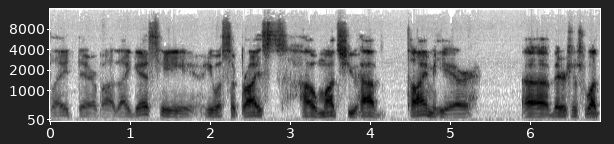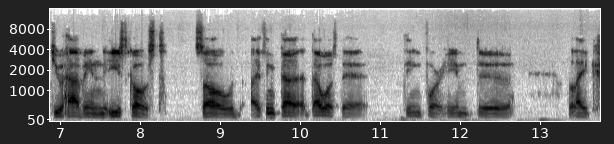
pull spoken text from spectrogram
played there, but I guess he he was surprised how much you have time here uh, versus what you have in the East Coast. So I think that that was the thing for him to like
